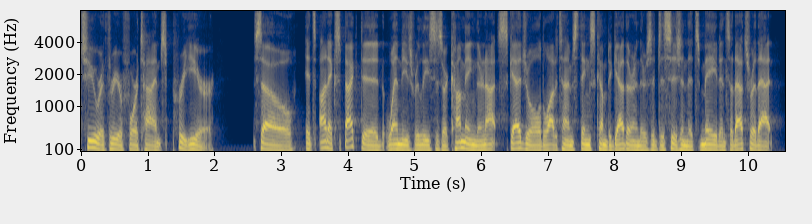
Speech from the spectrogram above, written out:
two or three or four times per year. So it's unexpected when these releases are coming. They're not scheduled. A lot of times things come together and there's a decision that's made. And so that's where that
